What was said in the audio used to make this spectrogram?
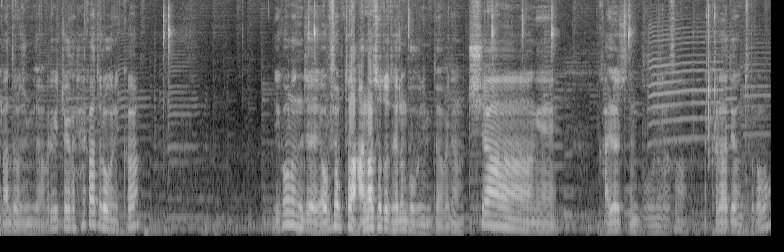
만들어줍니다. 그리고 이쪽에서 해가 들어오니까 이거는 이제 여기서부터 안 하셔도 되는 부분입니다. 그냥 취향에 갈려지는 부분이라서 gradient로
